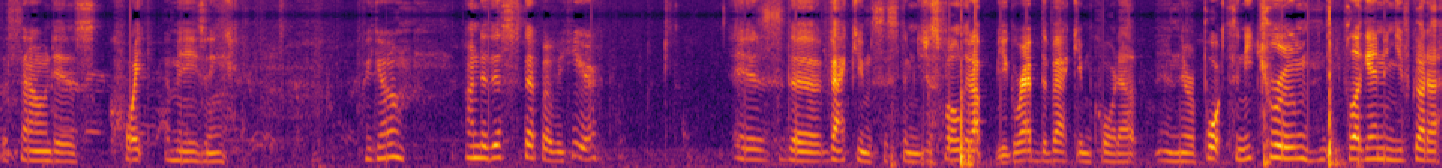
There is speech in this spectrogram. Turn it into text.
The sound is quite amazing. Here we go. Under this step over here is the vacuum system. You just fold it up, you grab the vacuum cord out, and there are ports in each room that you plug in, and you've got a,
